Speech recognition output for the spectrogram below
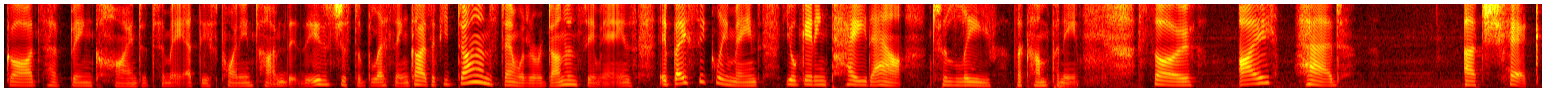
gods have been kinder to me at this point in time? It is just a blessing. Guys, if you don't understand what a redundancy means, it basically means you're getting paid out to leave the company. So I had a check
